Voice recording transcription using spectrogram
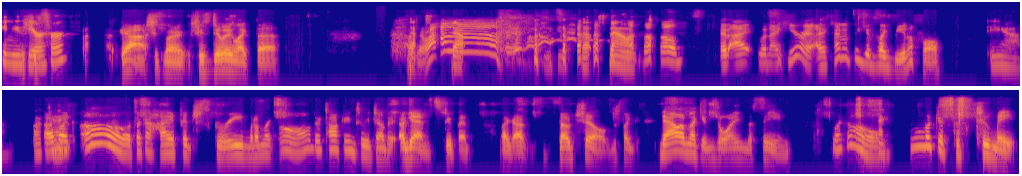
Can you Yeah, hear her? Yeah, she's like she's doing like the like that- "Ah!" that sound. and I when I hear it, I kind of think it's like beautiful. Yeah. Okay. I'm like, oh, it's like a high pitched scream, but I'm like, oh, they're talking to each other again. Stupid. Like I'm so chill. Just like now, I'm like enjoying the scene. I'm like, oh, Okay. Look at this two mates.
